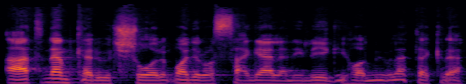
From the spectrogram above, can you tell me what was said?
át nem került sor Magyarország elleni légi hadműveletekre.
